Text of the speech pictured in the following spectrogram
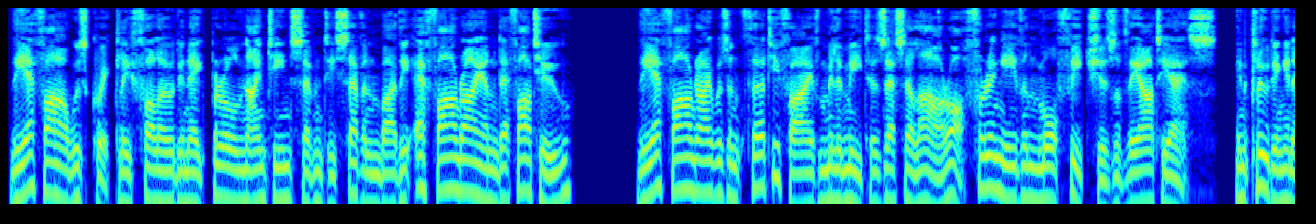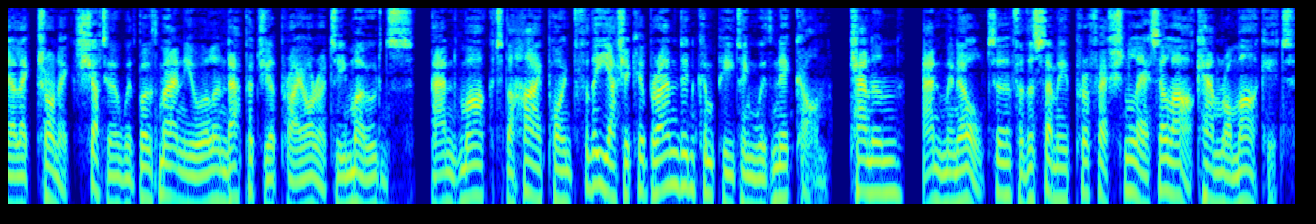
The FR was quickly followed in April 1977 by the FRI and FR2. The FRI was an 35mm SLR offering even more features of the RTS including an electronic shutter with both manual and aperture priority modes, and marked the high point for the Yashica brand in competing with Nikon, Canon, and Minolta for the semi-professional SLR camera market.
